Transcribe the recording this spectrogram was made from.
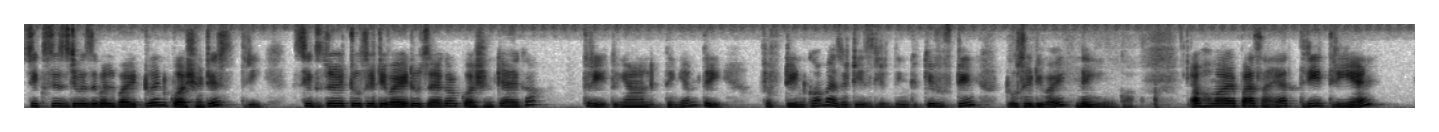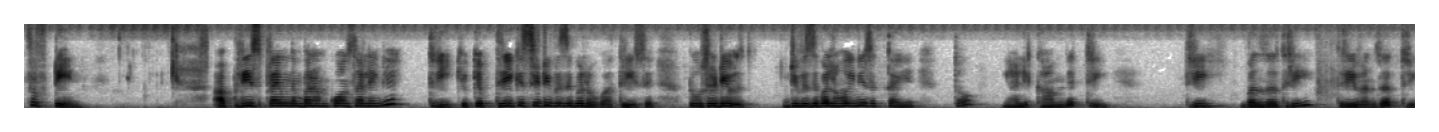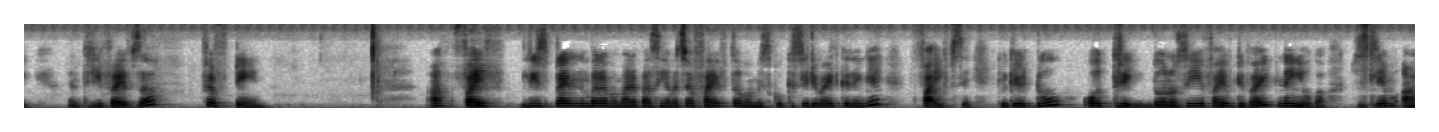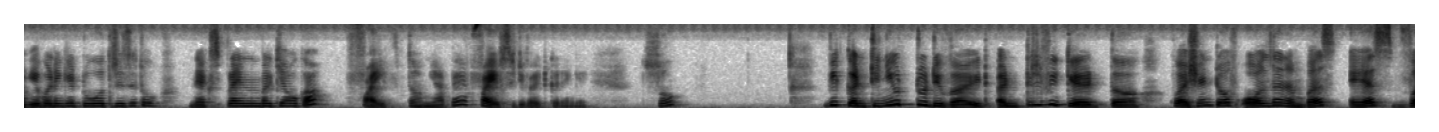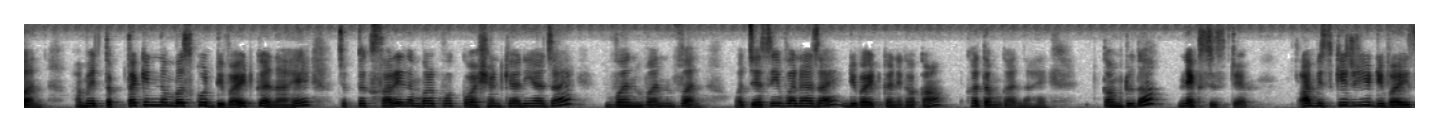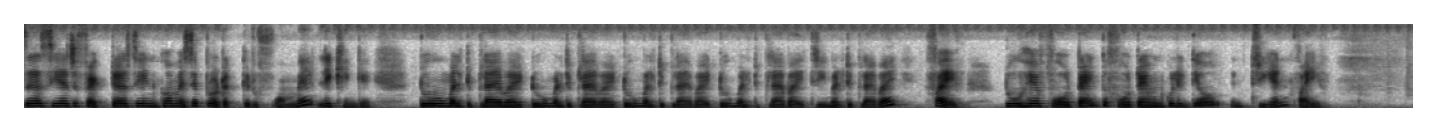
six is divisible by two and question is three six जो है टू से डिवाइड हो जाएगा और क्वेश्चन क्या आएगा? थ्री तो यहाँ लिख देंगे हम थ्री फिफ्टीन को हम एज इट इज़ लिख देंगे, क्योंकि फिफ्टीन टू से डिवाइड नहीं होगा। अब हमारे पास आया थ्री थ्री एंड फिफ्टीन। अब प्लीज़ प्राइम नंबर हम कौन सा लेंगे? थ्री क्योंकि अब थ्री किससे डिविजिबल होगा? थ्री से। टू से डिविजिबल हो ही नहीं सकता ये। तो यहाँ लिखा हमने थ्री थ्री वन ज़ा थ्री थ्री वन ज़ा थ्री एंड थ्री फाइव ज़ा फिफ्टीन अब फाइव लीज प्राइम नंबर अब हमारे पास यहाँ बचा फाइव तो अब हम इसको किससे डिवाइड करेंगे? फाइव से। क्योंकि टू और थ्री दोनों से ये फाइव डिवाइड नहीं होगा। इसलिए हम आगे बढ़ेंगे टू और थ्री से तो नेक्स्ट प्राइम नंबर क्या होगा? फाइव तो हम यहाँ पे फाइव से डिवाइड करेंगे. So we continue to divide until we get the question of all the numbers as one हमें तब तक इन नंबर्स को डिवाइड करना है जब तक सारे नंबर का क्वेश्चन क्या नहीं आ जाए? वन वन वन और जैसे ही वन आ जाए डिवाइड करने का काम ख़त्म करना है. Come to the next step अब इसके जो ये डिवाइजर्स या जो फैक्टर्स हैं, इनको हम ऐसे प्रोडक्ट के फॉर्म में लिखेंगे। Two multiply by two multiply by two multiply by two multiply by three multiply by five two है फोर टाइम तो फोर टाइम उनको लिख दिया three and five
